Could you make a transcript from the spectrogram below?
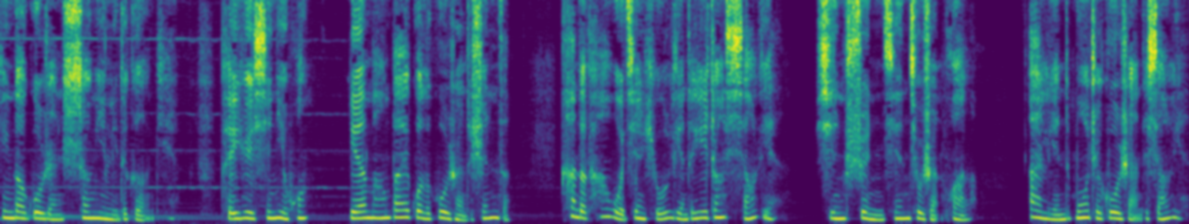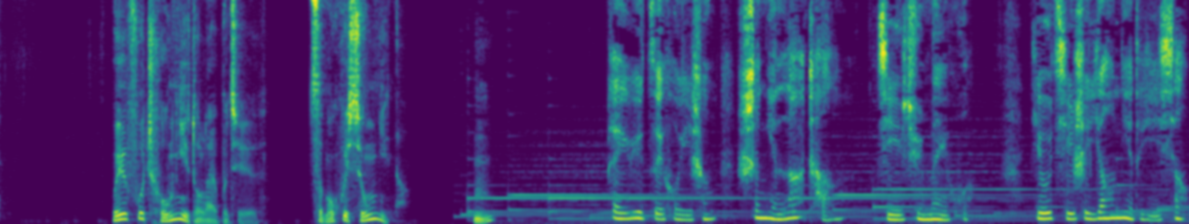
听到顾阮声音里的哽咽，裴玉心一慌。连忙掰过了顾软的身子，看到他我见犹怜的一张小脸，心瞬间就软化了，爱怜的摸着顾软的小脸。为夫宠你都来不及，怎么会凶你呢？嗯。裴玉最后一声，声音拉长，极具魅惑，尤其是妖孽的一笑，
